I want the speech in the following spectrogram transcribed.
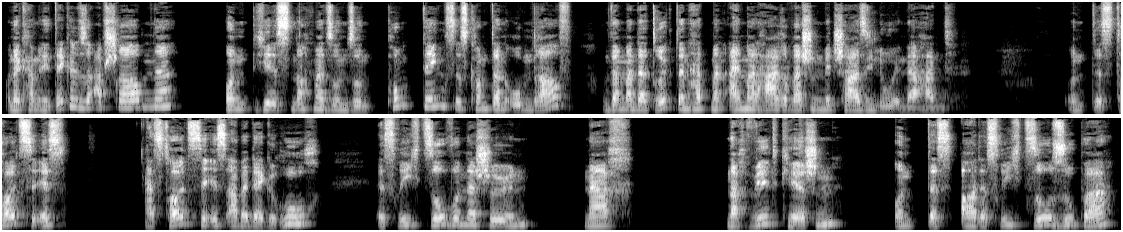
und dann kann man den Deckel so abschrauben, ne? Und hier ist nochmal so so ein Pumpdings, das kommt dann oben drauf. Und wenn man da drückt, dann hat man einmal Haare waschen mit Shasilu in der Hand. Und das Tollste ist, das Tollste ist aber der Geruch. Es riecht so wunderschön nach, nach Wildkirschen. Und das, oh, das riecht so super.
